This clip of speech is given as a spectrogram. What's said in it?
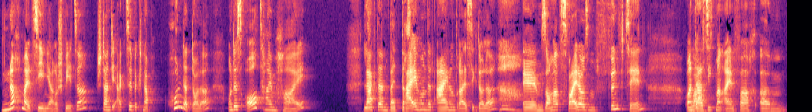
Nochmal zehn Jahre später stand die Aktie bei knapp 100 Dollar und das All-Time-High lag dann bei 331 Dollar im Sommer 2015. Und wow. da sieht man einfach, ähm,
